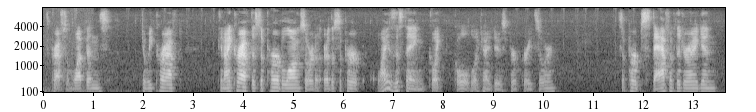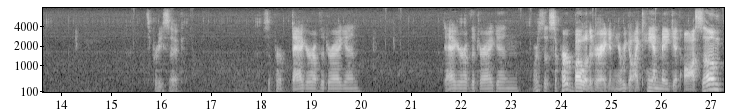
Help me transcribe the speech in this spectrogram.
Let's craft some weapons. Can we craft... Can I craft the superb longsword, or the superb... Why is this thing, like, gold. What can I do? Superb Greatsword. Superb Staff of the Dragon. It's pretty sick. Superb Dagger of the Dragon. Dagger of the Dragon. Where's the Superb Bow of the Dragon? Here we go. I can make it. Awesome!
